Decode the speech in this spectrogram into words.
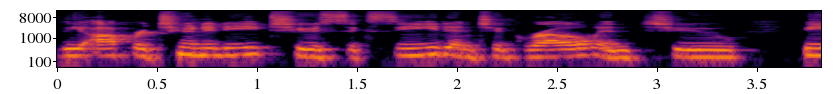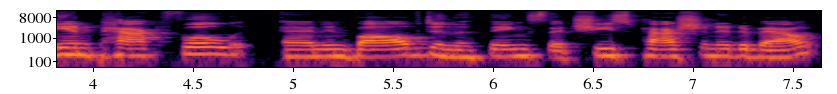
the opportunity to succeed and to grow and to be impactful and involved in the things that she's passionate about,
